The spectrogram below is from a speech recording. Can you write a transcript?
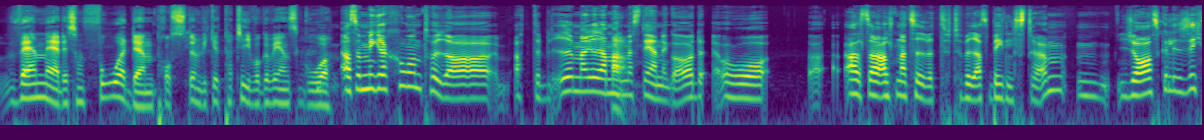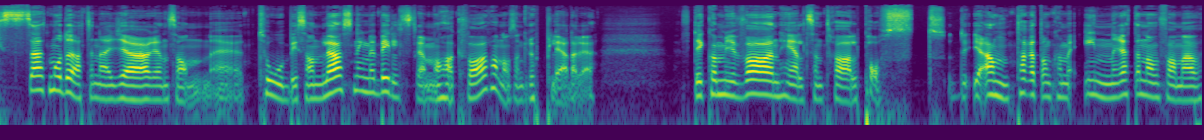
vem är det som får den posten? Vilket parti vågar vi ens gå? Alltså migration tror jag att det blir Maria Malmer Ja. Stenergard och alltså alternativet Tobias Billström. Mm, Jag skulle gissa att Moderaterna gör en sån eh, Tobisson-lösning med Billström och har kvar honom som gruppledare. Det kommer ju vara en helt central post. Jag antar att de kommer inrätta någon form av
